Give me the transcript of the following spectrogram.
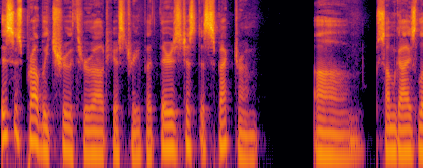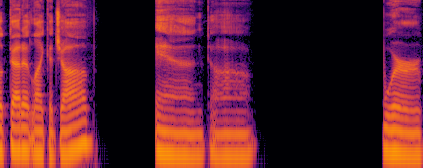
this is probably true throughout history, but there's just a spectrum. Um, some guys looked at it like a job, and uh, were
